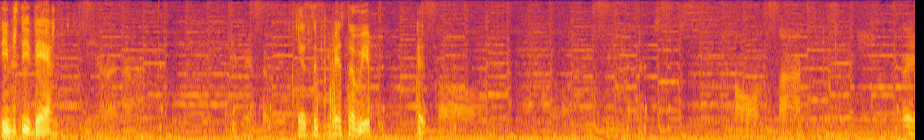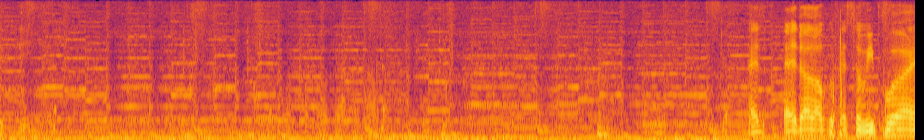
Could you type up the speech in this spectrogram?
ทีมสีแดงมีอะไรนั่นน่ะมีที่เพจเซเว่นเทสเพสวิฟก็อีซี่นอสตาร์ทีเอ้ยทีขอโไอไอดอลเราคือเพชรสวิปเว้ย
